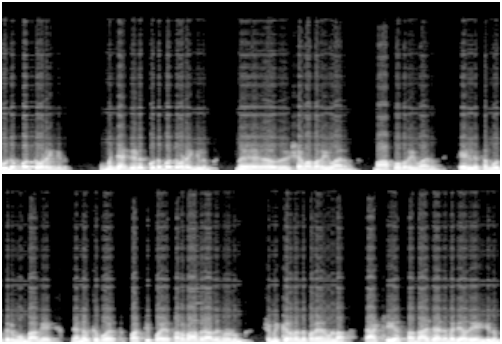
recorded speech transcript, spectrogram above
കുടുംബത്തോടെങ്കിലും ഉമ്മൻചാണ്ടിയുടെ കുടുംബത്തോടെങ്കിലും ക്ഷമ പറയുവാനും മാപ്പ് പറയുവാനും കേരള സമൂഹത്തിന് മുമ്പാകെ ഞങ്ങൾക്ക് പോയ പറ്റിപ്പോയ സർവാപരാധങ്ങളോടും ക്ഷമിക്കണമെന്ന് പറയാനുള്ള രാഷ്ട്രീയ സദാചാര മര്യാദയെങ്കിലും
